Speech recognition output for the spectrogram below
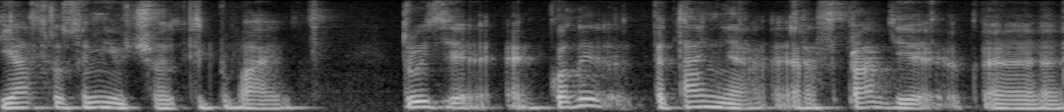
Я зрозумів, що відбувається. Друзі, е, коли питання е, справді е,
